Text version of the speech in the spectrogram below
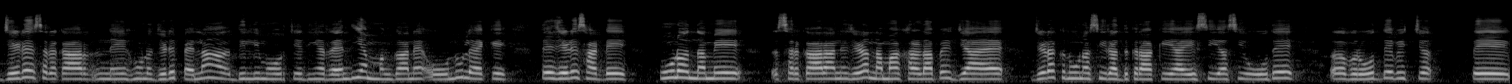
ਜਿਹੜੇ ਸਰਕਾਰ ਨੇ ਹੁਣ ਜਿਹੜੇ ਪਹਿਲਾਂ ਦਿੱਲੀ ਮੋਰਚੇ ਦੀਆਂ ਰਹਿੰਦੀਆਂ ਮੰਗਾਂ ਨੇ, ਉਹਨੂੰ ਲੈ ਕੇ ਤੇ ਜਿਹੜੇ ਸਾਡੇ ਹੁਣ ਨਵੇਂ ਸਰਕਾਰਾਂ ਨੇ ਜਿਹੜਾ ਨਵਾਂ ਖਰੜਾ ਭੇਜਿਆ ਹੈ, ਜਿਹੜਾ ਕਾਨੂੰਨ ਅਸੀਂ ਰੱਦ ਕਰਾ ਕੇ ਆਏ ਸੀ, ਅਸੀਂ ਉਹਦੇ ਵਿਰੋਧ ਦੇ ਵਿੱਚ ਤੇ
